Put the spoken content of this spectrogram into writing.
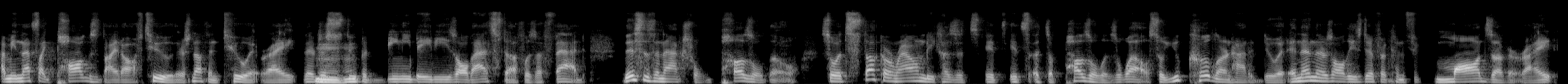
I mean, that's like Pogs died off too. There's nothing to it, right? They're just mm-hmm. stupid beanie babies. All that stuff was a fad. This is an actual puzzle though. So it's stuck around because it's it's it's it's a puzzle as well. So you could learn how to do it. And then there's all these different conf- mods of it, right?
